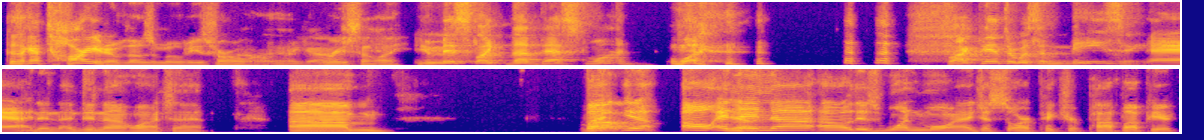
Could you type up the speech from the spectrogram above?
because I got tired of those movies for a Oh while my gosh. recently. You missed like the best one. What? Black Panther was amazing. yeah, I didn't. I did not watch that. Um, but Well, you know. Oh, and yeah. then uh, oh, there's one more. I just saw a picture pop up here.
